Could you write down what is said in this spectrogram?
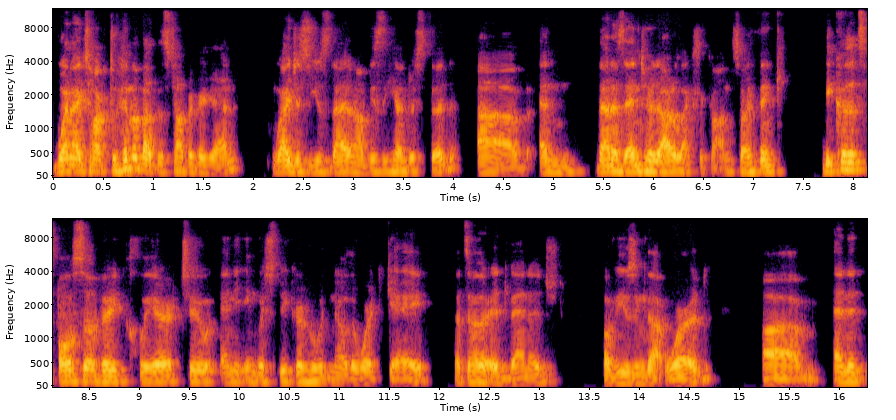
when I talked to him about this topic again, I just used that and obviously he understood. Um, and that has entered our lexicon. So I think because it's also very clear to any English speaker who would know the word gay, that's another advantage of using that word. Um, and it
